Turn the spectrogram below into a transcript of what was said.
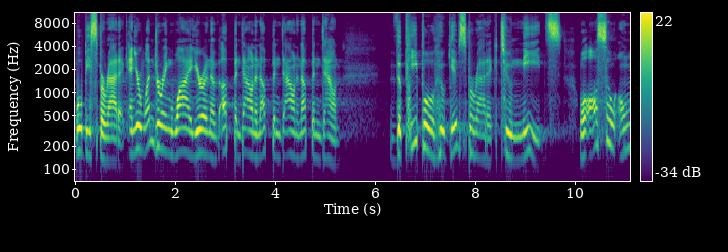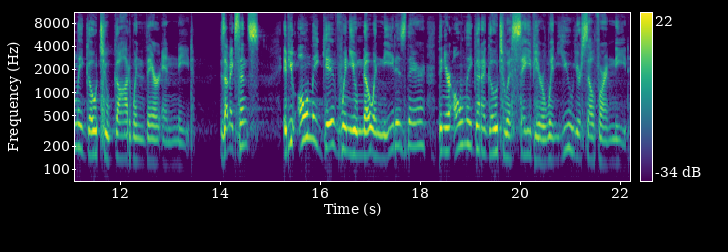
will be sporadic. And you're wondering why you're in an up and down and up and down and up and down. The people who give sporadic to needs, will also only go to God when they're in need. Does that make sense? If you only give when you know a need is there, then you're only going to go to a Savior when you yourself are in need.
